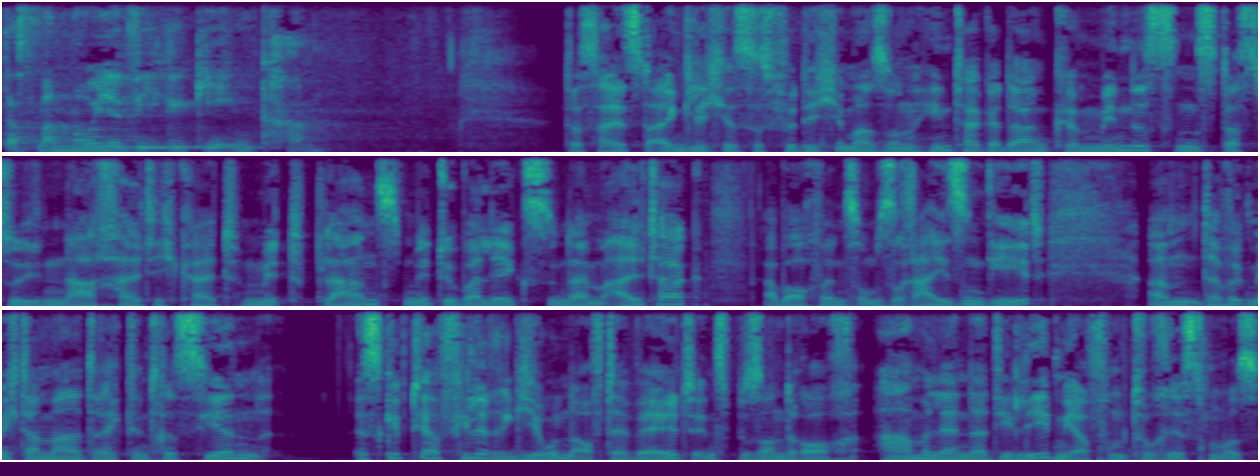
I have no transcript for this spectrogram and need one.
dass man neue Wege gehen kann. Das heißt, eigentlich ist es für dich immer so ein Hintergedanke mindestens, dass du die Nachhaltigkeit mitplanst, mit überlegst in deinem Alltag, aber auch wenn es ums Reisen geht. Ähm, da würde mich dann mal direkt interessieren, es gibt ja viele Regionen auf der Welt, insbesondere auch arme Länder, die leben ja vom Tourismus.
